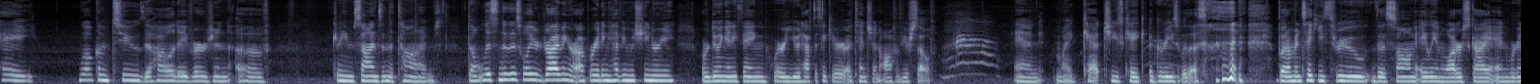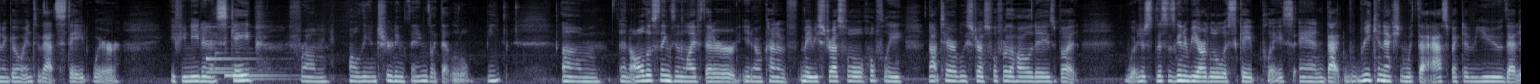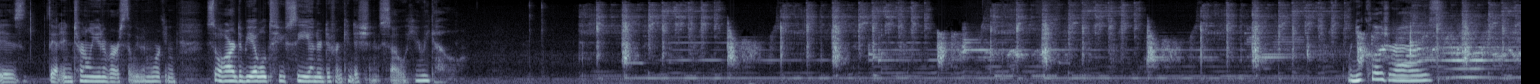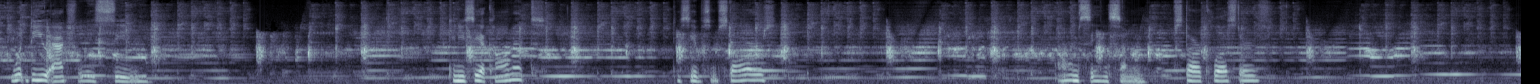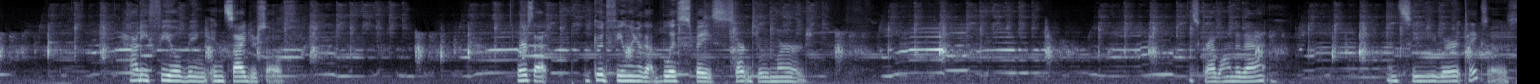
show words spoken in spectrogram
Hey, welcome to the holiday version of Dream Signs and the Times. Don't listen to this while you're driving or operating heavy machinery or doing anything where you would have to take your attention off of yourself. And my cat Cheesecake agrees with us. but I'm going to take you through the song Alien Water Sky, and we're going to go into that state where if you need an escape from all the intruding things like that little beep um, and all those things in life that are you know kind of maybe stressful hopefully not terribly stressful for the holidays but we're just this is going to be our little escape place and that reconnection with that aspect of you that is that internal universe that we've been working so hard to be able to see under different conditions. So here we go When you close your eyes, what do you actually see? Can you see a comet? Do you see some stars? I'm seeing some star clusters. How do you feel being inside yourself? Where's that good feeling or that bliss space starting to emerge? Let's grab onto that and see where it takes us.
